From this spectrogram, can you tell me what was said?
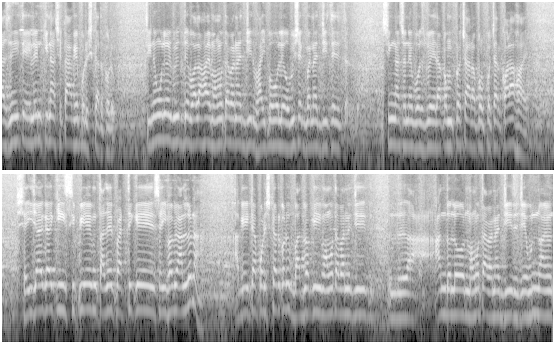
রাজনীতিতে এলেন কি না সেটা আগে পরিষ্কার করুক। তৃণমূলের বিরুদ্ধে বলা হয়, মমতা ব্যানার্জির ভাইপো বলে অভিষেক ব্যানার্জিতে সিংহাসনে বসবে, এরকম প্রচার, অপপ্রচার করা হয়। সেই জায়গায় কি সিপিএম তাদের প্রার্থীকে সেইভাবে আনলো না? আগে এটা পরিষ্কার করুক, বাদবাকি মমতা ব্যানার্জির আন্দোলন, মমতা ব্যানার্জির যে উন্নয়ন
